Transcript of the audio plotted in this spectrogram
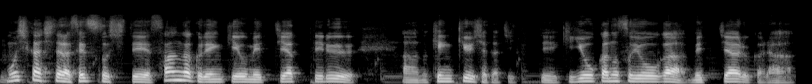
うんもしかしたら説として産学連携をめっちゃやってるあの研究者たちって起業家の素養がめっちゃあるから、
